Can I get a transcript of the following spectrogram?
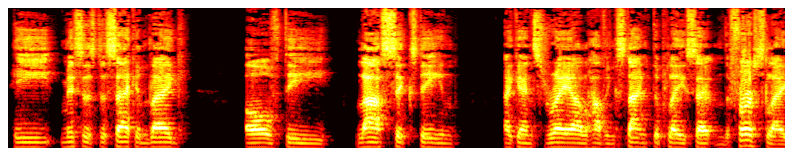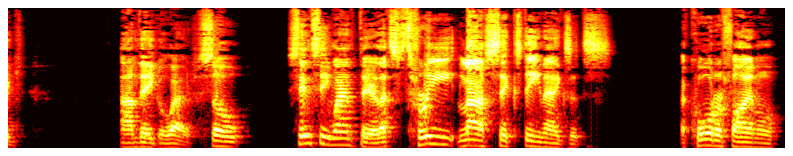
he misses the second leg of the last 16 against Real, having stanked the place out in the first leg, and they go out. So since he went there, that's three last 16 exits, a quarter final,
